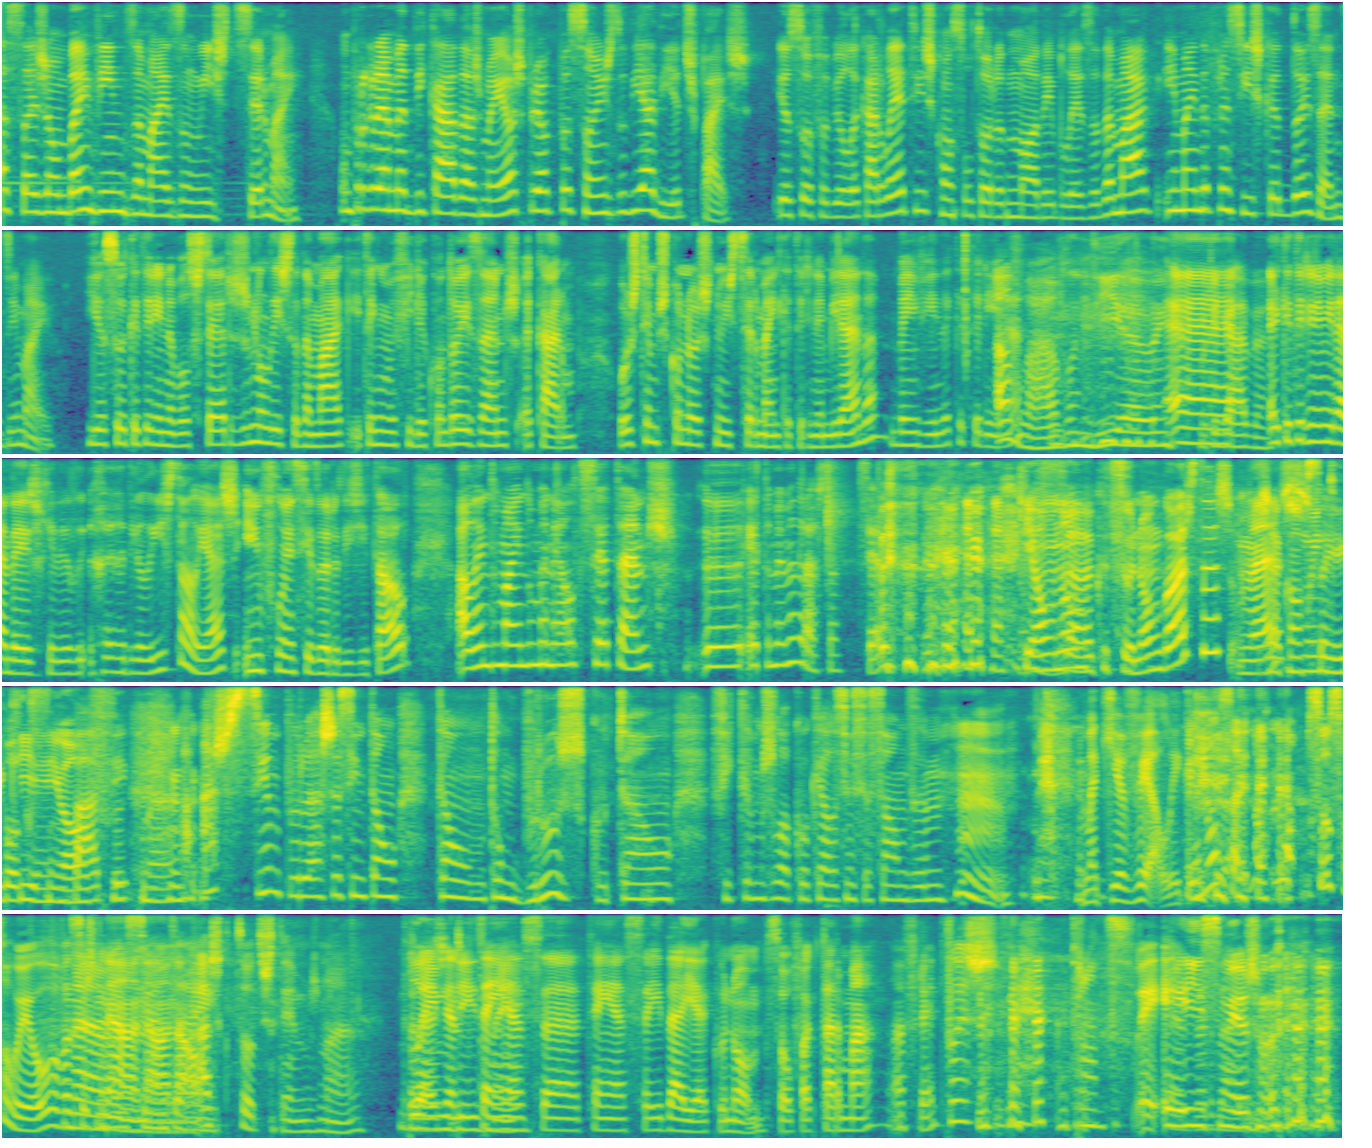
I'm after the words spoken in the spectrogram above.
Olá, sejam bem-vindos a mais um Isto de Ser Mãe, um programa dedicado às maiores preocupações do dia a dia dos pais. Eu sou a Fabiola Carletis, consultora de moda e beleza da MAG e mãe da Francisca, de dois anos e meio. E eu sou a Catarina Bolster, jornalista da MAG e tenho uma filha com dois anos, a Carmo. Hoje temos connosco no Isto Ser Mãe Catarina Miranda. Bem-vinda, Catarina. Olá, bom dia, bem, uh, obrigada. A Catarina Miranda é radialista, aliás, influenciadora digital. Além de mãe do Manel de 7 anos, uh, é também madrasta, certo? que é um Exato. nome que tu não gostas, mas Já muito pouco simpático. É? Acho sempre, acho assim tão, tão, tão brusco, tão. Ficamos logo com aquela sensação de hum, maquiavélica. Não sei, não, não, sou só eu ou vocês não, não, não, não, Acho que todos temos, não é? Toda a gente Disney. tem essa, tem essa ideia com o nome, só o facto de estar má à frente. Pois, pronto, é, é, é isso mesmo.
